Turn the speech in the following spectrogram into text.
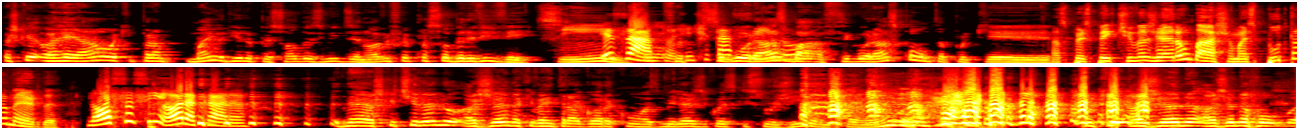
Eu acho que a real é que para a maioria do pessoal 2019 foi para sobreviver. Sim. Exato, a Foi gente tá segurar, assim. as ba- segurar as contas, porque As perspectivas já eram baixas, mas puta merda. Nossa senhora, cara. né, acho que tirando a Jana que vai entrar agora com as milhares de coisas que surgiram pra ela, porque a Jana, a Jana roubou,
